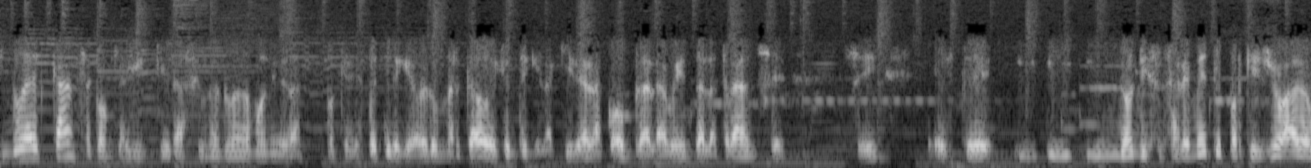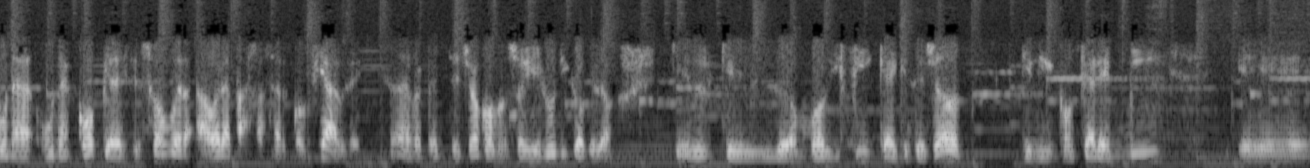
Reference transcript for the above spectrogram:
no alcanza con que alguien quiera hacer una nueva moneda, porque después tiene que haber un mercado de gente que la quiere a la compra, la venta, a la trance, ¿sí? Este, y, no necesariamente porque yo haga una, una copia de ese software ahora pasa a ser confiable. De repente yo como soy el único que lo, que, que lo modifica y qué sé yo, tiene que confiar en mí. Eh,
